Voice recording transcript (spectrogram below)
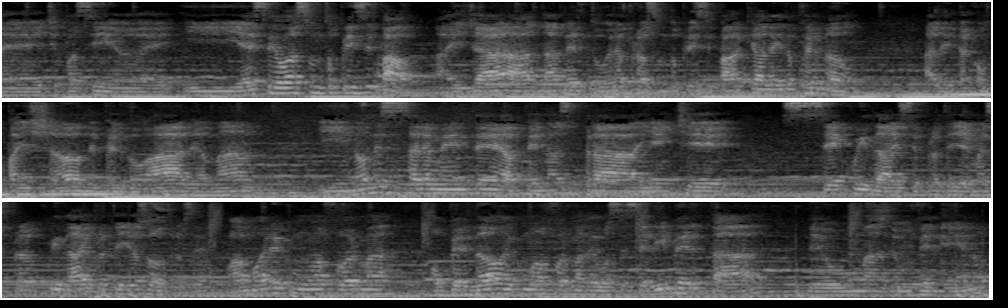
É, tipo assim, é, e esse é o assunto principal. Aí já dá abertura para o assunto principal, que é a lei do perdão. A lei da compaixão, de perdoar, de amar. E não necessariamente apenas para a gente se cuidar e se proteger, mas para cuidar e proteger os outros. Né? O amor é como uma forma, o perdão é como uma forma de você se libertar de, uma, de um veneno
